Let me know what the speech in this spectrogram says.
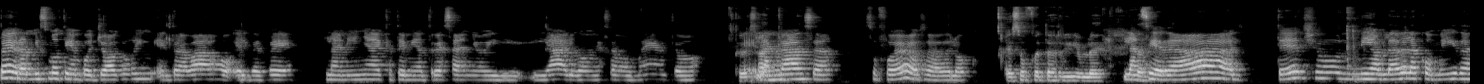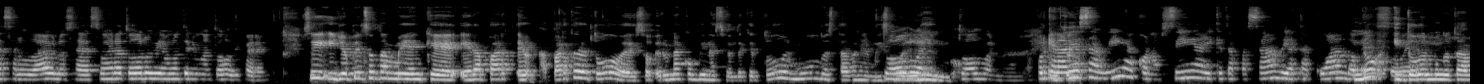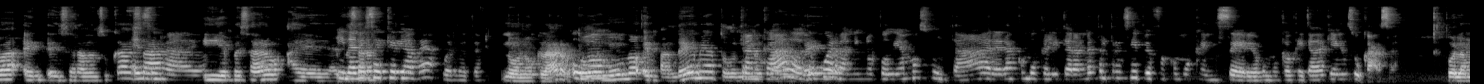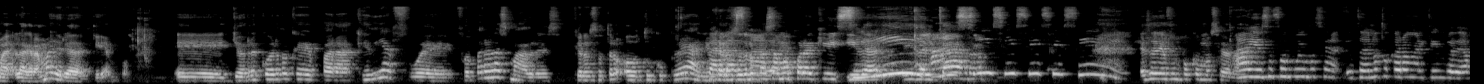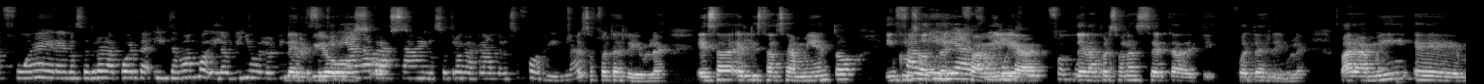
Pero al mismo tiempo, juggling el trabajo, el bebé, la niña que tenía tres años y, y algo en ese momento, ¿Tres la casa, eso fue, o sea, de loco. Eso fue terrible. La ansiedad, techo, ni hablar de la comida saludable, o sea, eso era todos los días uno tenía un antojo diferente. Sí, y yo pienso también que era parte, eh, aparte de todo eso, era una combinación de que todo el mundo estaba en el mismo Todo el, limbo. todo el mundo. Porque Entonces- nadie sabía, conocía y qué está pasando y hasta cuándo. no, eso y era. todo el mundo estaba en- encerrado en su casa encerrado. y empezaron a, a Y nadie empezar- se quería ver, acuérdate. No, no, claro, todo el mundo en pandemia, todo el mundo Trancado, ¿te acuerdas? Ni nos podíamos juntar. Era como que literalmente al principio fue como que en serio, como que ok, cada quien quien en su casa. Por la, ma- la gran mayoría del tiempo. Eh, yo recuerdo que para, ¿qué día fue? Fue para las madres, que nosotros, o tu cumpleaños, Para que nosotros madres. pasamos por aquí Sí, y, de- y del ah, carro. sí, sí, sí, sí, sí. Ese día fue un poco emocionante. Ay, eso fue muy emocionante. Ustedes nos tocaron el timbre de afuera y nosotros a la puerta y estábamos, y los niños, los niños que se querían abrazar y nosotros agarrándolo, eso fue horrible. Eso fue terrible. Esa, el distanciamiento, incluso Familiar, de, fue muy familiar, fue muy de las personas cerca de ti, fue terrible. Para mí, eh,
